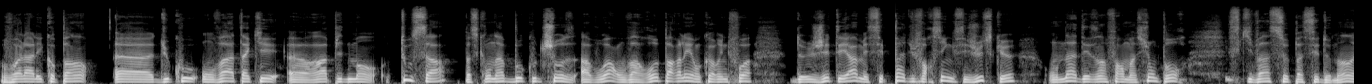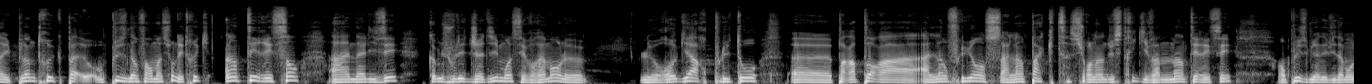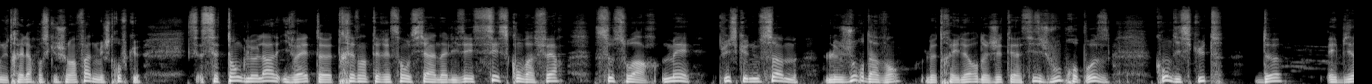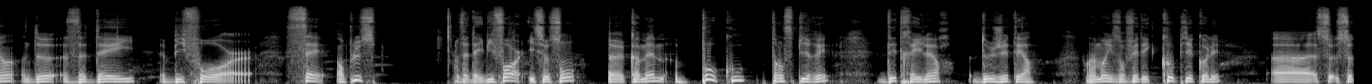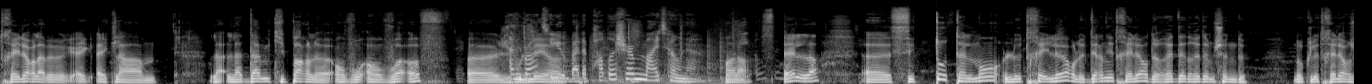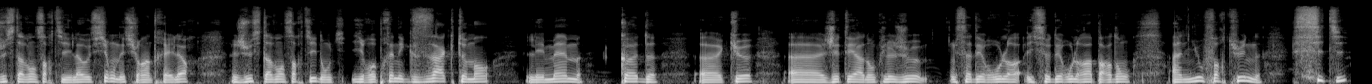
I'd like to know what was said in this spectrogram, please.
Voilà les copains, euh, du coup on va attaquer euh, rapidement tout ça, parce qu'on a beaucoup de choses à voir, on va reparler encore une fois de GTA, mais c'est pas du forcing, c'est juste que on a des informations pour ce qui va se passer demain, et plein de trucs, plus d'informations, des trucs intéressants à analyser, comme je vous l'ai déjà dit, moi c'est vraiment le le regard plutôt euh, par rapport à, l'influence, à l'impact sur l'industrie qui va m'intéresser. En plus, bien évidemment, du trailer parce que je suis un fan, mais je trouve que cet angle-là, il va être euh, très intéressant aussi à analyser. C'est ce qu'on va faire ce soir. Mais puisque nous sommes le jour d'avant le trailer de GTA 6, je vous propose qu'on discute de, eh bien, de The Day Before. C'est, en plus, The Day Before, ils se sont euh, quand même beaucoup inspiré des trailers de GTA. Vraiment, ils ont fait des copier-coller. Euh, ce, trailer là même avec, la, la, dame qui parle en, en voix off euh, je vous le mets euh, voilà. Elle là euh, c'est totalement le trailer le dernier trailer de Red Dead Redemption 2 donc le trailer juste avant sortie. Là aussi on est sur un trailer juste avant sortie. Donc ils reprennent exactement les mêmes code euh, que euh, GTA. Donc le jeu, ça déroulera, il se déroulera pardon à New Fortune City.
